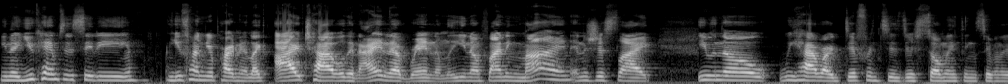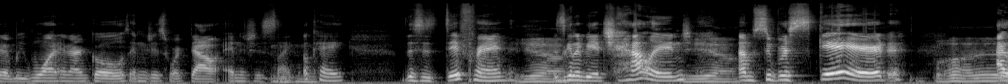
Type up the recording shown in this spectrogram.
you know you came to the city, you found your partner. Like I traveled and I ended up randomly, you know, finding mine, and it's just like. Even though we have our differences, there's so many things similar that we want and our goals, and it just worked out. And it's just like, okay, this is different. Mm-hmm. Yeah. It's gonna be a challenge. Yeah. I'm super scared. but I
